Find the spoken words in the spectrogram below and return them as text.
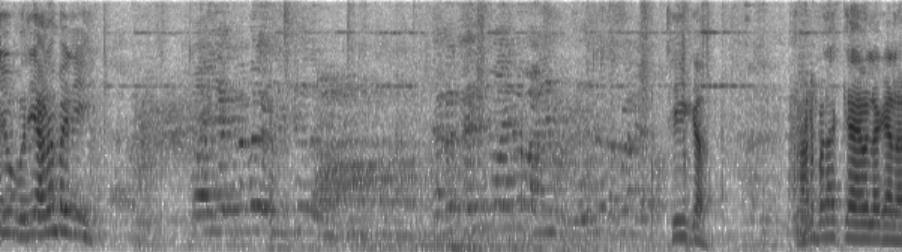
ਉਹ ਵਧੀਆ ਨਾ ਭਾਈ ਜੀ? ਭਾਈ ਇੱਕ ਨੰਬਰ ਹੈ ਜੀ ਅਗਰ ਕਿਸੇ ਭਾਈ ਨੂੰ ਬਾਣੀ ਹੋ ਉਹ ਦੱਸਾਂਗੇ। ਠੀਕ ਆ। ਹਣ ਬੜਾ ਕੈਮ ਲੱਗਣ ਹੈ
